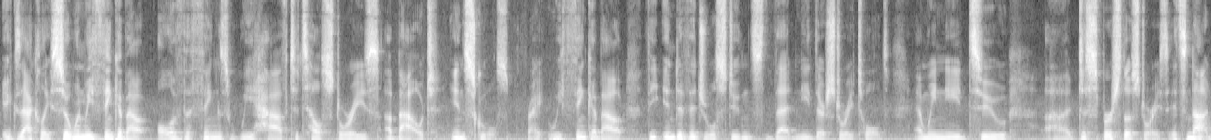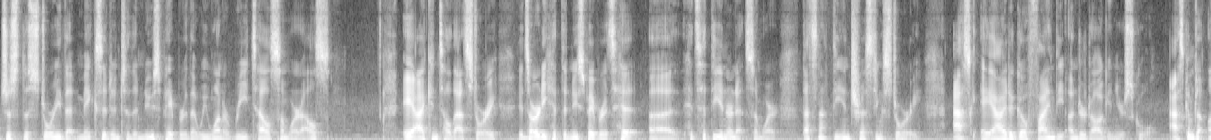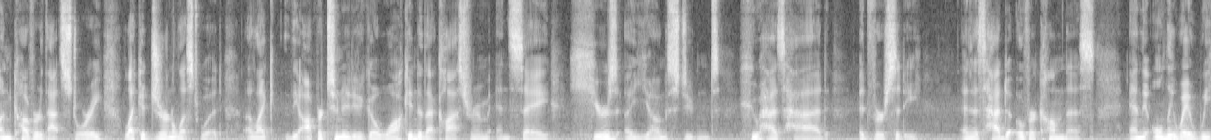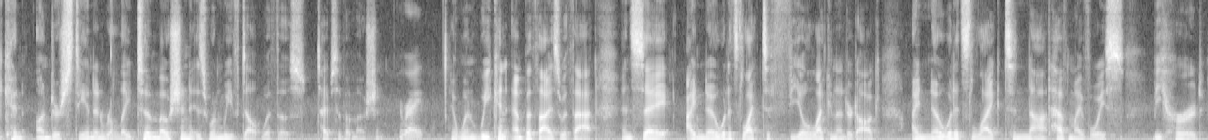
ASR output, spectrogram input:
Exactly. So when we think about all of the things we have to tell stories about in schools, right? We think about the individual students that need their story told, and we need to uh, disperse those stories. It's not just the story that makes it into the newspaper that we want to retell somewhere else. AI can tell that story. It's already hit the newspaper. It's hit. Uh, it's hit the internet somewhere. That's not the interesting story. Ask AI to go find the underdog in your school. Ask him to uncover that story like a journalist would, uh, like the opportunity to go walk into that classroom and say, "Here's a young student who has had adversity and has had to overcome this." And the only way we can understand and relate to emotion is when we've dealt with those types of emotion. Right. And when we can empathize with that and say, I know what it's like to feel like an underdog. I know what it's like to not have my voice be heard.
